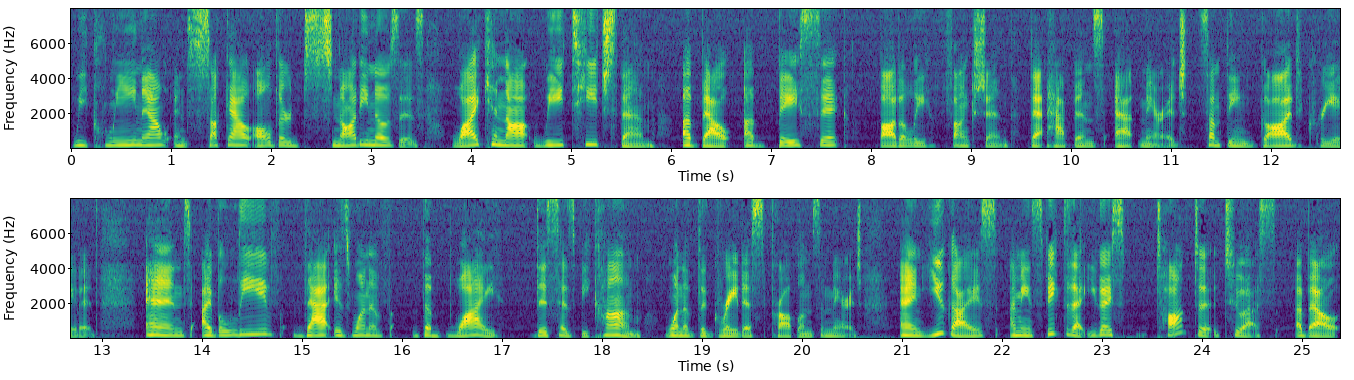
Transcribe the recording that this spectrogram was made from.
We clean out and suck out all their snotty noses. Why cannot we teach them about a basic bodily function that happens at marriage, something God created. And I believe that is one of the why this has become one of the greatest problems in marriage. And you guys, I mean, speak to that. You guys talk to, to us about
